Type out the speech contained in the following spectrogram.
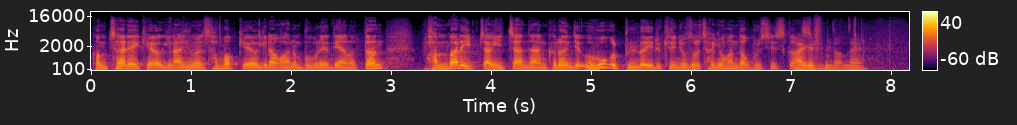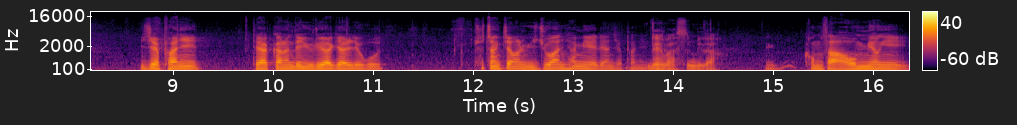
검찰의 개혁이나 아니면 사법 개혁이라고 하는 부분에 대한 어떤 반발의 입장이 있지 않나 그런 이제 의혹을 불러일으키는 요소로 작용한다고 볼 수 있을 것 같습니다. 알겠습니다. 네. 이 재판이 대학 가는데 유리하게 하려고 표창장을 위조한 혐의에 대한 재판입니다. 네, 맞습니다. 검사 아홉 명이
